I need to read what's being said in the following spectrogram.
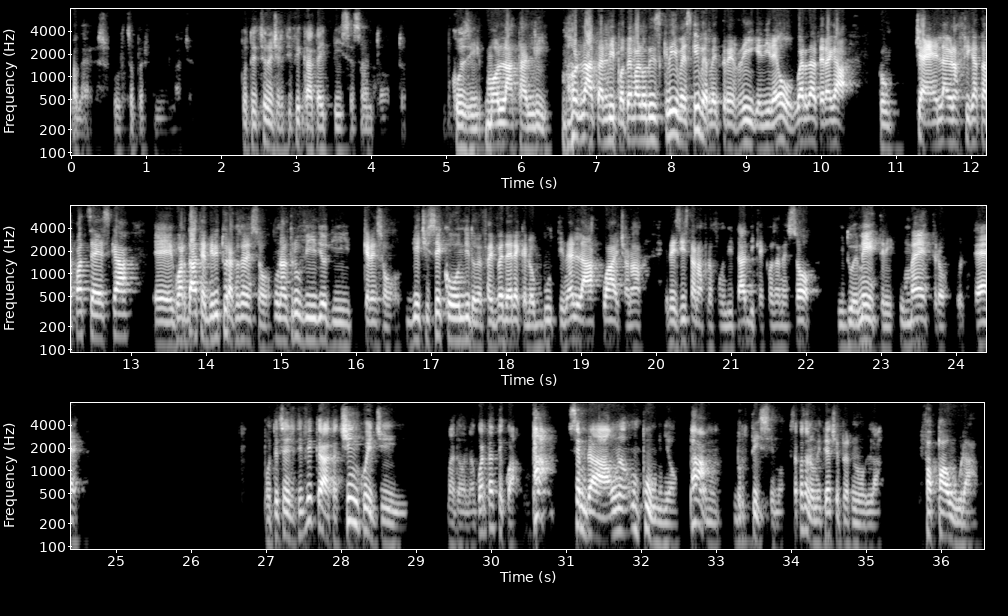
Vabbè, sforzo per nulla. Cioè. Protezione certificata IP68. Così, mollata lì, mollata lì, potevano descrivere, scriverle tre righe, dire, oh, guardate raga, con, cioè, è una figata pazzesca, eh, guardate addirittura, cosa ne so, un altro video di, che ne so, 10 secondi dove fai vedere che lo butti nell'acqua e c'è una, resiste a una profondità di che cosa ne so, di due metri, un metro, quello che è. Protezione certificata, 5G. Madonna, guardate qua. Pam! Sembra una, un pugno. Pam! Bruttissimo. Questa cosa non mi piace per nulla. Fa paura.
